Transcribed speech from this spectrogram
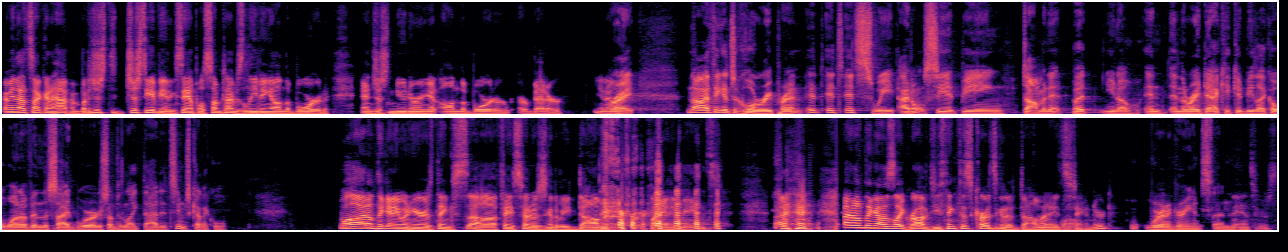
I mean that's not going to happen. But just just to give you an example, sometimes leaving it on the board and just neutering it on the board are, are better. You know, Right. No, I think it's a cool reprint. It, it's it's sweet. I don't see it being dominant, but you know, in, in the right deck, it could be like a one of in the sideboard or something like that. It seems kind of cool. Well, I don't think anyone here thinks uh, Faith's Fetters is going to be dominant by any means. I, I don't think I was like Rob. Do you think this card's going to dominate Well, standard? We're in agreement The then. answer is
